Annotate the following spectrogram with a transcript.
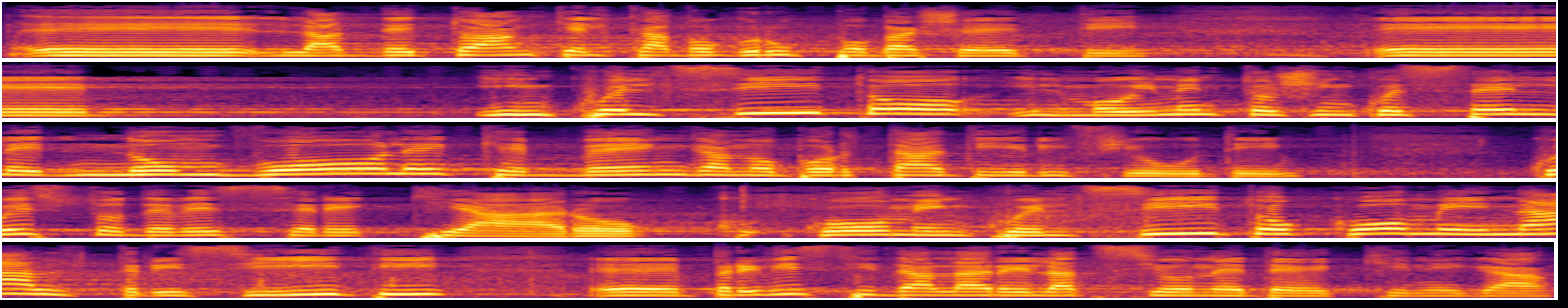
eh, l'ha detto anche il capogruppo Pacetti. Eh, in quel sito il Movimento 5 Stelle non vuole che vengano portati i rifiuti questo deve essere chiaro, come in quel sito, come in altri siti eh, previsti dalla relazione tecnica.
